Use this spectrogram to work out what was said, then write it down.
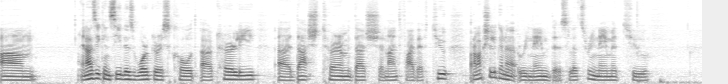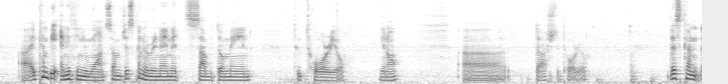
Um, and as you can see, this worker is called uh, curly uh, dash term dash 95f2, but I'm actually going to rename this. Let's rename it to uh, it can be anything you want. So I'm just going to rename it subdomain tutorial, you know, uh, dash tutorial. This can,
